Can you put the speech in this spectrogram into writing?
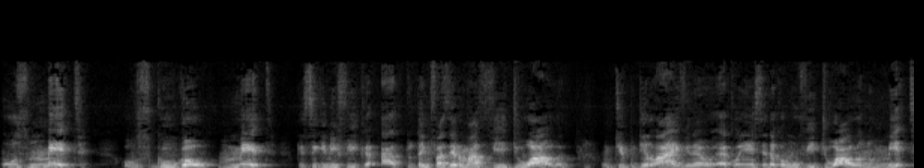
os Meet, os Google Meet, que significa ah, tu tem que fazer uma videoaula, um tipo de live, né? É conhecida como videoaula no Meet,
